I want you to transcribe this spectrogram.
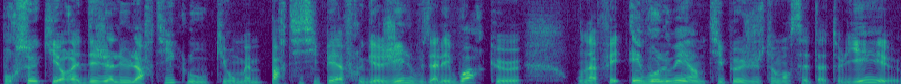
Pour ceux qui auraient déjà lu l'article ou qui ont même participé à Frugagile, vous allez voir que on a fait évoluer un petit peu justement cet atelier euh,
